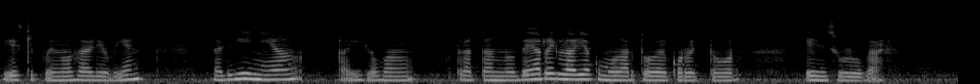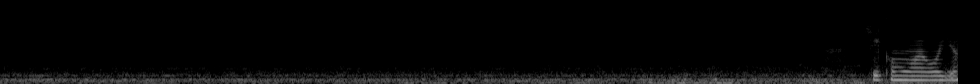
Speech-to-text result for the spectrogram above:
si es que pues no salió bien la línea ahí lo van tratando de arreglar y acomodar todo el corrector en su lugar. Así como hago yo.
